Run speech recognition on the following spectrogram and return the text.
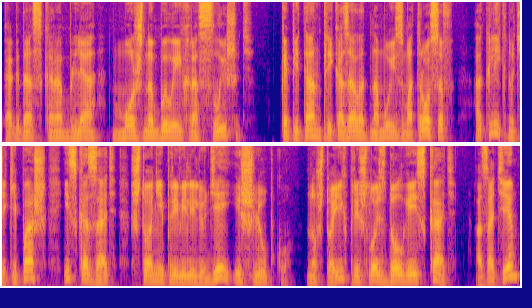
Когда с корабля можно было их расслышать, капитан приказал одному из матросов окликнуть экипаж и сказать, что они привели людей и шлюпку, но что их пришлось долго искать, а затем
